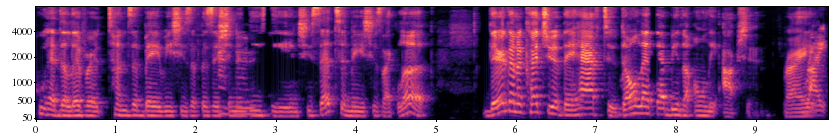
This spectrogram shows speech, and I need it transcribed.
Who had delivered tons of babies. She's a physician mm-hmm. in DC. And she said to me, she's like, look, they're going to cut you if they have to. Don't let that be the only option, right? Right.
